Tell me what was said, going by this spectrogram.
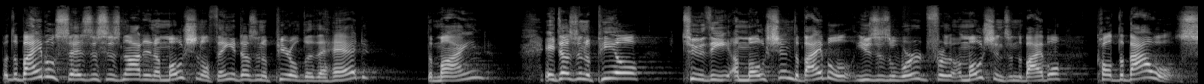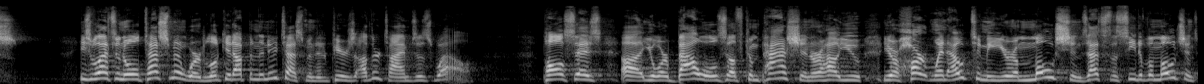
But the Bible says this is not an emotional thing. It doesn't appeal to the head, the mind. It doesn't appeal to the emotion. The Bible uses a word for emotions in the Bible called the bowels. He said, Well, that's an Old Testament word. Look it up in the New Testament. It appears other times as well. Paul says, uh, Your bowels of compassion, or how you, your heart went out to me, your emotions. That's the seat of emotions.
